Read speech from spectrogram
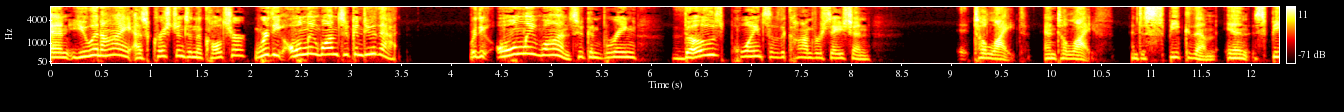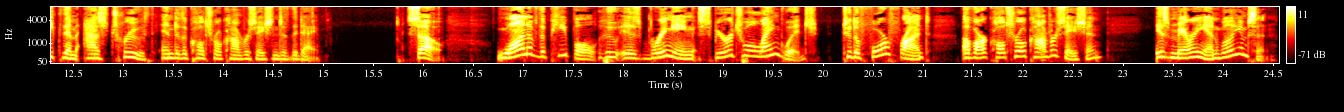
And you and I, as Christians in the culture, we're the only ones who can do that. We're the only ones who can bring those points of the conversation to light and to life and to speak them in speak them as truth into the cultural conversations of the day. So, one of the people who is bringing spiritual language to the forefront of our cultural conversation is Marianne Williamson.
